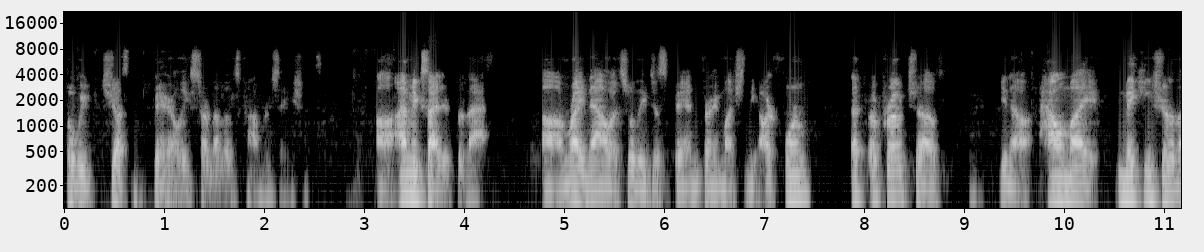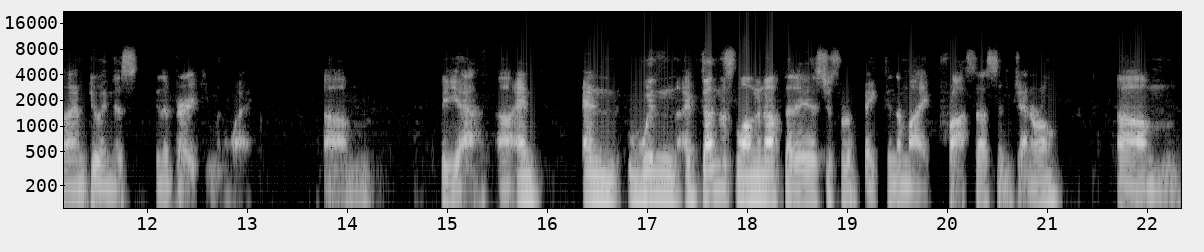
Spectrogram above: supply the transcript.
but we've just barely started those conversations. Uh, I'm excited for that. Um, right now, it's really just been very much in the art form approach of, you know, how am I making sure that I'm doing this in a very human way. Um, yeah, uh, and and when I've done this long enough that it is just sort of baked into my process in general. Um,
